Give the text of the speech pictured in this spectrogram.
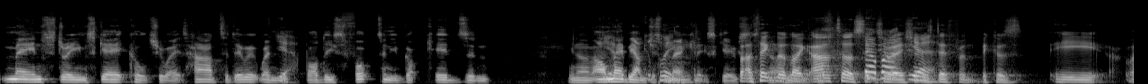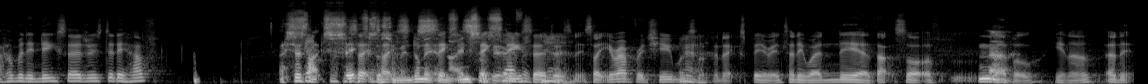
mainstream skate culture where it's hard to do it when your body's fucked and you've got kids and you know, or Yeah, maybe I'm just making excuses. But I think you that know like I mean? But- Arto's No, but, situation is different because he. How many knee surgeries did he have? It's just like Six, I think. six or like something, doesn't it? In that six, six interview. knee Seven, surgeries, yeah. and it's like your average human's Yeah. not going to experience anywhere near that sort of No. level, you know. And it,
